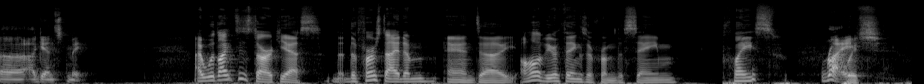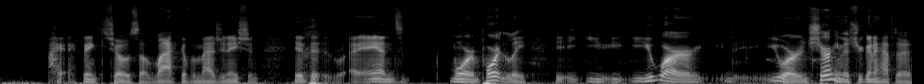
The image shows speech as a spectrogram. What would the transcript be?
uh, against me? I would like to start, yes. The first item, and uh, all of your things are from the same place, Right. which I, think shows a lack of imagination. It, and more importantly, you you are you are ensuring that you're going to have to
